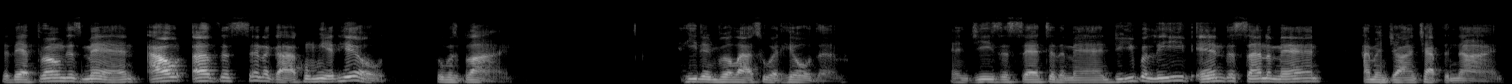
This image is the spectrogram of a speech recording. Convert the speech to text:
that they had thrown this man out of the synagogue whom he had healed, who was blind. He didn't realize who had healed him. And Jesus said to the man, Do you believe in the Son of Man? I'm in John chapter 9.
